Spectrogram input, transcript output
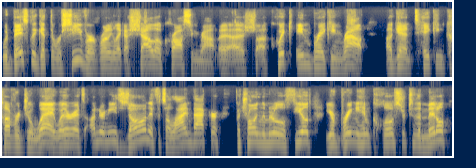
would basically get the receiver running like a shallow crossing route, a, a, a quick in breaking route. Again, taking coverage away, whether it's underneath zone, if it's a linebacker patrolling the middle of the field, you're bringing him closer to the middle,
